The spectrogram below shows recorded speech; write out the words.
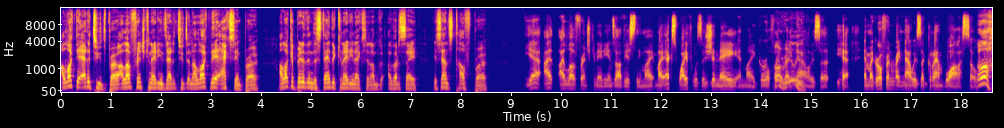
I like their attitudes, bro. I love French Canadians' attitudes, and I like their accent, bro. I like it better than the standard Canadian accent. I'm, I got to say, it sounds tough, bro. Yeah, I, I love French Canadians. Obviously, my my ex wife was a Genet, and my girlfriend really? right now is a yeah, and my girlfriend right now is a Grambois. So Oh.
